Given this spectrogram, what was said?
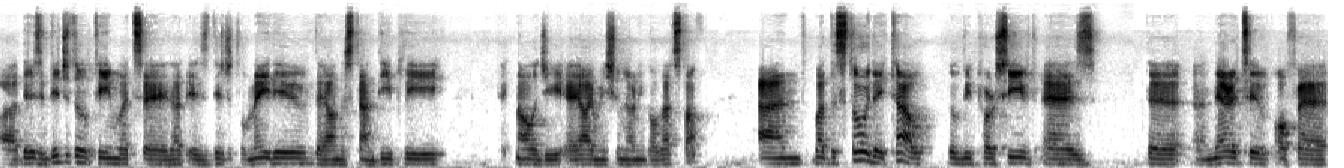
Uh, there is a digital team, let's say, that is digital native. They understand deeply technology, AI, machine learning, all that stuff. And but the story they tell will be perceived as the uh, narrative of a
